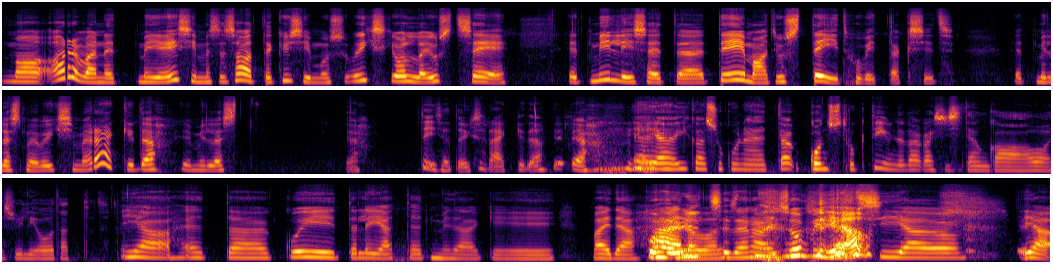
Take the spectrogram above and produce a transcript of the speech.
ma arvan, et meie esimese saate küsimus võikski olla just see, et millised äh, teemad just teid huvitaksid, et millest me võiksime rääkida ja millest teised võiks rääkida. jah, ja, ja igasugune ta konstruktiivne tagasiside on ka avas ülioodatud. ja et äh, kui te leiate, et midagi, ma ei tea, kohe üldse täna ei sobi siia. ja,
